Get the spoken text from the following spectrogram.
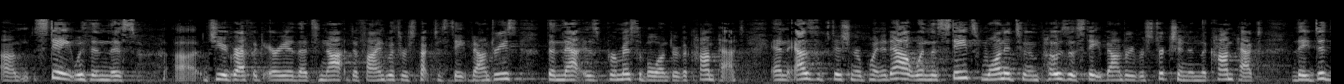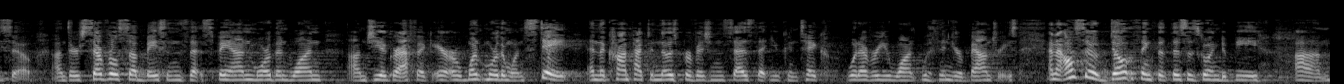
um, state within this uh, geographic area that's not defined with respect to state boundaries, then that is permissible under the compact. And as the petitioner pointed out, when the states wanted to impose a state boundary restriction in the compact, they did so. Um, there's several subbasins that span more than one um, geographic area, or one, more than one state, and the compact in those provisions says that you can take whatever you want within your boundaries. And I also don't think that this is going to be um,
